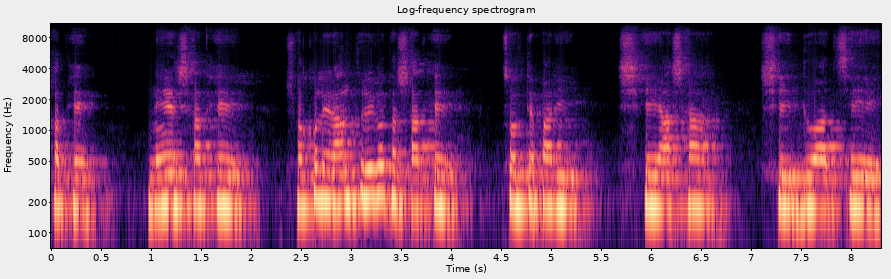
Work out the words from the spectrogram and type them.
সাথে, ন্যায়ের সাথে সকলের আন্তরিকতার সাথে চলতে পারি, সেই আশা, সেই দোয়া চেয়ে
